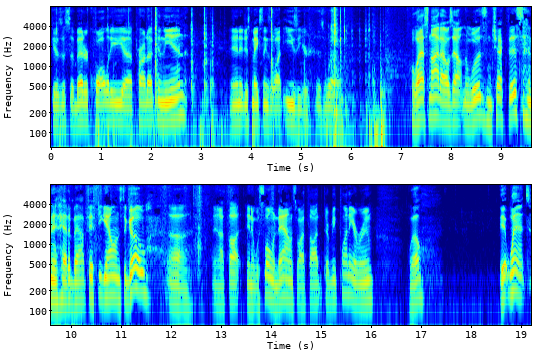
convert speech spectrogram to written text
Gives us a better quality uh, product in the end. And it just makes things a lot easier as well. Well, last night I was out in the woods and checked this and it had about 50 gallons to go. Uh, and I thought, and it was slowing down, so I thought there'd be plenty of room. Well, it went.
